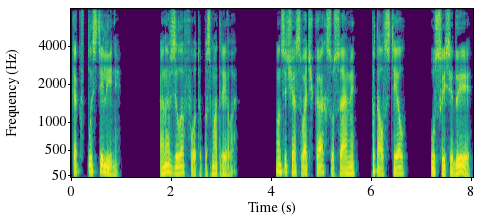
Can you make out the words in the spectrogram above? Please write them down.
как в пластилине. Она взяла фото, посмотрела. Он сейчас в очках, с усами, потолстел, усы седые.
